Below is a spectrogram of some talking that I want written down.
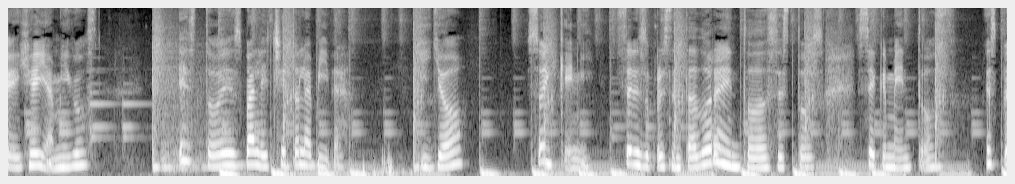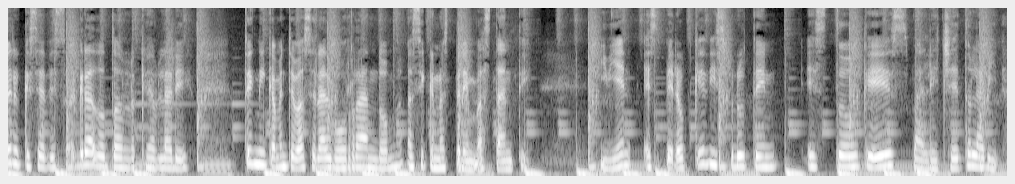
Hey, hey amigos, esto es Valecheto la Vida y yo soy Kenny, seré su presentadora en todos estos segmentos. Espero que sea de su agrado todo lo que hablaré. Técnicamente va a ser algo random, así que no esperen bastante. Y bien, espero que disfruten esto que es Valecheto la Vida.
